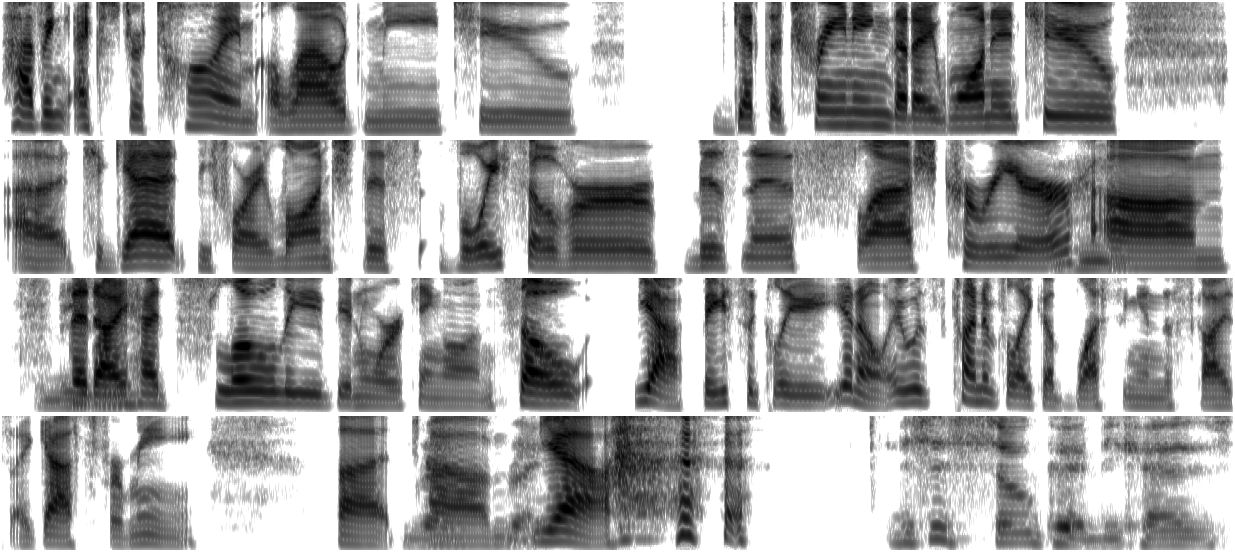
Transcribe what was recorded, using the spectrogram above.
having extra time allowed me to get the training that I wanted to. Uh, to get before I launched this voiceover business slash career Mhm. um, that I had slowly been working on. So yeah, basically, you know, it was kind of like a blessing in disguise, I guess, for me. But Right, um, right. yeah, This is so good because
